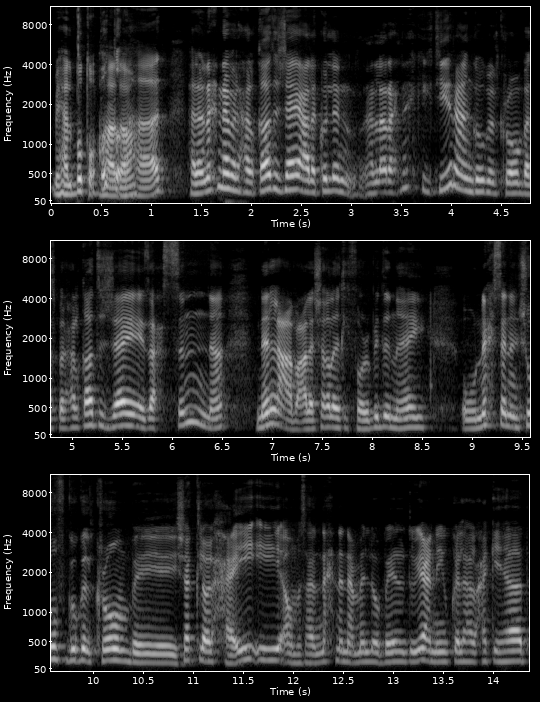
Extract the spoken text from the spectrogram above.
بهالبطء بطء هذا. هذا. هلا نحن بالحلقات الجاية على كل هلا رح نحكي كثير عن جوجل كروم بس بالحلقات الجاية إذا حسنا نلعب على شغلة ال forbidden هي ونحسن نشوف جوجل كروم بشكله الحقيقي أو مثلا نحن نعمل له build ويعني وكل هالحكي هذا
